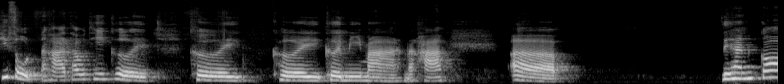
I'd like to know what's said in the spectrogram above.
ที่สุดนะคะ เท่าที่เคยเคยเคยเคยมีมานะคะดิฉันก็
